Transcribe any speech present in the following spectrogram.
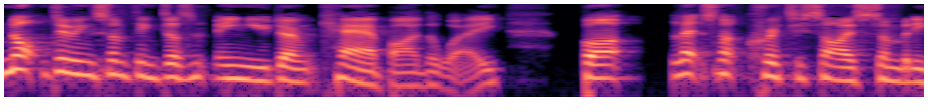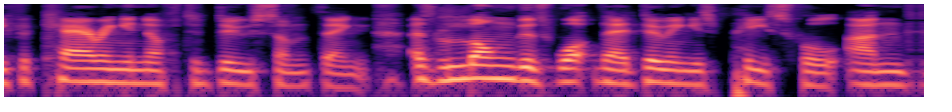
not doing something doesn't mean you don't care by the way but let's not criticize somebody for caring enough to do something as long as what they're doing is peaceful and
